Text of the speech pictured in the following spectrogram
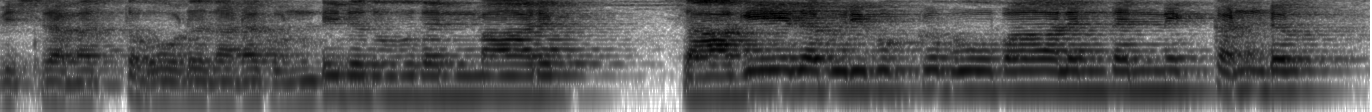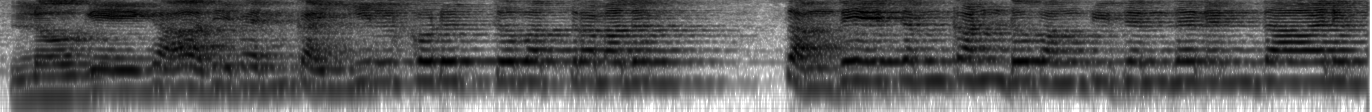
വിശ്രമത്തോട് നടകൊണ്ടിതു ദൂതന്മാരും. സാകേതപുരിപുക്ക് ഭൂപാലൻ തന്നെ കണ്ടു. ലോകേകാധിപൻ കയ്യിൽ കൊടുത്തു പത്രമതും. സന്ദേശം കണ്ടു പങ്ക്തി സെന്തനൻ താനും.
